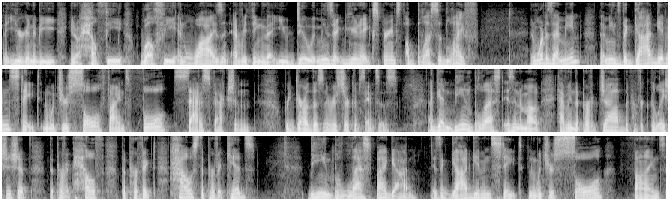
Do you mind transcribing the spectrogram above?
that you're going to be you know healthy, wealthy, and wise in everything that you do. It means that you're going to experience a blessed life. And what does that mean? That means the God given state in which your soul finds full satisfaction regardless of your circumstances. Again, being blessed isn't about having the perfect job, the perfect relationship, the perfect health, the perfect house, the perfect kids. Being blessed by God is a God given state in which your soul finds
